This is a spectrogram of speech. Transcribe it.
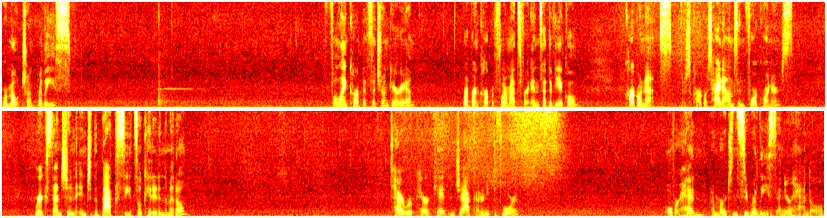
remote trunk release, full length carpet for trunk area, rubber and carpet floor mats for inside the vehicle, cargo nets, there's cargo tie downs in four corners, rear extension into the back seats located in the middle, tire repair kit and jack underneath the floor, overhead, emergency release, and your handle.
